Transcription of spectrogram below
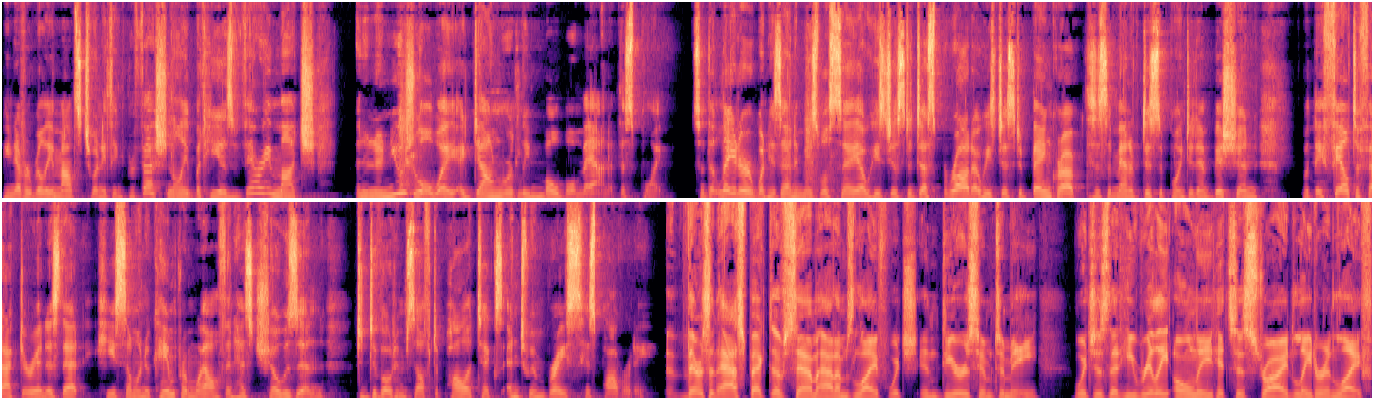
He never really amounts to anything professionally, but he is very much, in an unusual way, a downwardly mobile man at this point. So that later, when his enemies will say, oh, he's just a desperado, he's just a bankrupt, this is a man of disappointed ambition, what they fail to factor in is that he's someone who came from wealth and has chosen to devote himself to politics and to embrace his poverty. There's an aspect of Sam Adams' life which endears him to me which is that he really only hits his stride later in life.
